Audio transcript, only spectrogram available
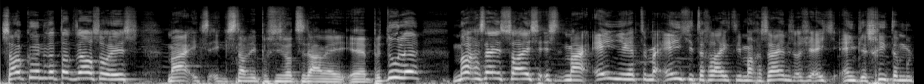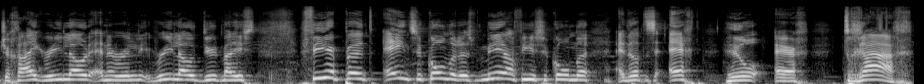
Zou kunnen dat dat wel zo is. Maar ik, ik snap niet precies wat ze daarmee uh, bedoelen. Magazijn size is maar één. Je hebt er maar eentje tegelijk die magazijn. Dus als je eentje één keer schiet, dan moet je gelijk reloaden. En een reload duurt maar liefst 4,1 seconden. Dus meer dan 4 seconden. En dat is echt heel erg traag.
